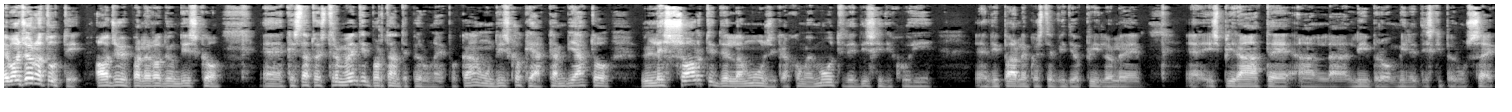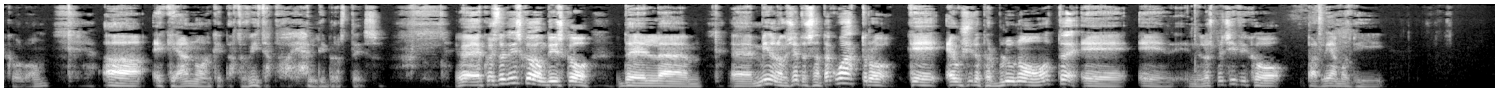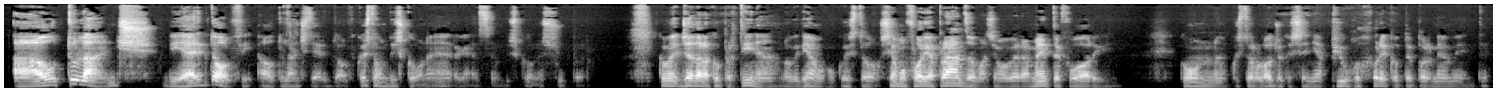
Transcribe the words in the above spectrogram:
E buongiorno a tutti, oggi vi parlerò di un disco eh, che è stato estremamente importante per un'epoca, un disco che ha cambiato le sorti della musica, come molti dei dischi di cui eh, vi parlo in queste videopillole eh, ispirate al libro Mille dischi per un secolo uh, e che hanno anche dato vita poi al libro stesso. Eh, questo disco è un disco del eh, 1964 che è uscito per Blue Note e, e nello specifico parliamo di Out to Lunch di Eric Dolphy. Out to Lunch di Eric Dolphy. Questo è un discone, eh, ragazzi, un discone super. Come già dalla copertina lo vediamo con questo. Siamo fuori a pranzo, ma siamo veramente fuori con questo orologio che segna più ore contemporaneamente.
